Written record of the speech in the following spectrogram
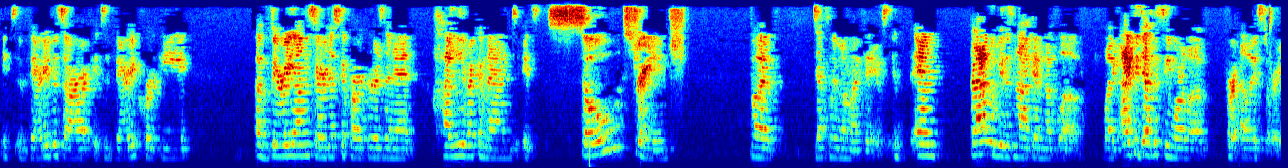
It's very bizarre. It's very quirky. A very young Sarah Jessica Parker is in it. Highly recommend. It's so strange, but definitely one of my faves. And that movie does not get enough love. Like I could definitely see more love for LA Story.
